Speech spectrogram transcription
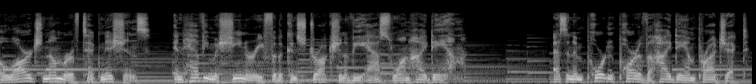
a large number of technicians, and heavy machinery for the construction of the Aswan High Dam. As an important part of the High Dam project,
